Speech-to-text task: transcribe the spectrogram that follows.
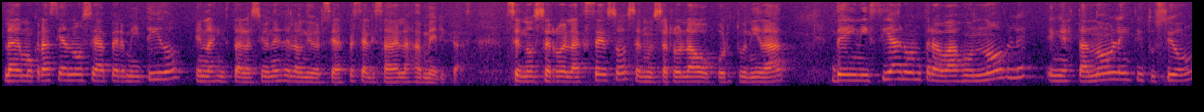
La democracia no se ha permitido en las instalaciones de la Universidad Especializada de las Américas. Se nos cerró el acceso, se nos cerró la oportunidad de iniciar un trabajo noble en esta noble institución.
